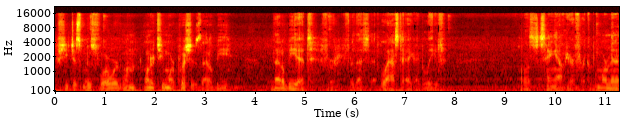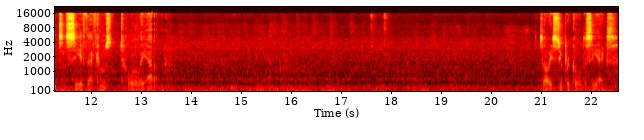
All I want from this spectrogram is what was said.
If she just moves forward one one or two more pushes that'll be that'll be it for for this last egg I believe. So let's just hang out here for a couple more minutes and see if that comes totally out It's always super cool to see eggs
